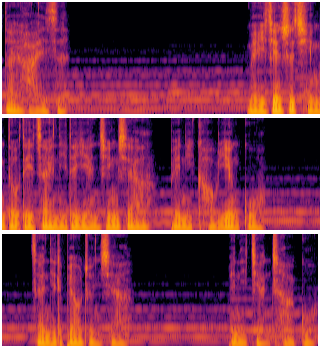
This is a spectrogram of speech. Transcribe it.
带孩子，每一件事情都得在你的眼睛下被你考验过，在你的标准下被你检查过。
